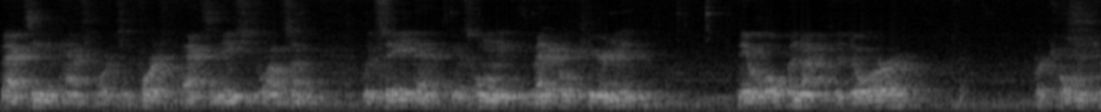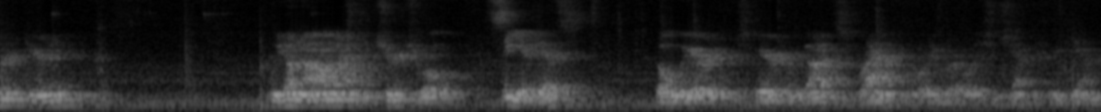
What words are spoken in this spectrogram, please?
vaccine passports and forced vaccinations, while some would say that it's only medical tyranny. They will open up the door for total tyranny. We don't know how much the church will see of this, though we are spared from God's wrath, according to Revelation chapter 3.10.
